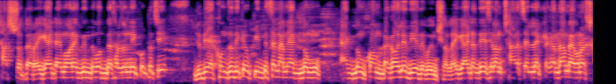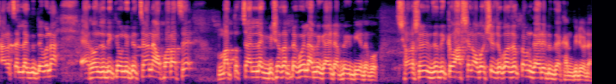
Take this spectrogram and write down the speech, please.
সাতশো তেরো। এই গাড়িটা আমি অনেকদিন তো বেচার জন্য করতেছি। যদি এখন যদি কেউ কিনতে চান, আমি একদম একদম কম টাকা হলে দিয়ে দেবো ইনশাল্লাহ। এই গাড়িটা দিয়েছিলাম সাড়ে চার লাখ টাকা দাম, এখন আর সাড়ে চার লাখ দিতে হবে না। এখন যদি কেউ নিতে চান, অফার আছে, মাত্র চার লাখ বিশ হাজার টাকা হলে আমি গাড়িটা আপনাকে দিয়ে দেবো। সরাসরি যদি কেউ আসেন, অবশ্যই যোগাযোগ করবেন গাড়িটা একটু দেখান ভিডিওটা।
